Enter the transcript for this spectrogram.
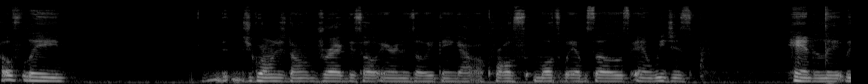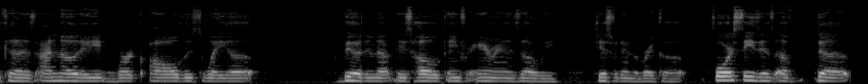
Hopefully, Grownish don't drag this whole Aaron and Zoey thing out across multiple episodes, and we just handle it because I know they didn't work all this way up, building up this whole thing for Aaron and Zoey just for them to break up. Four seasons of the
